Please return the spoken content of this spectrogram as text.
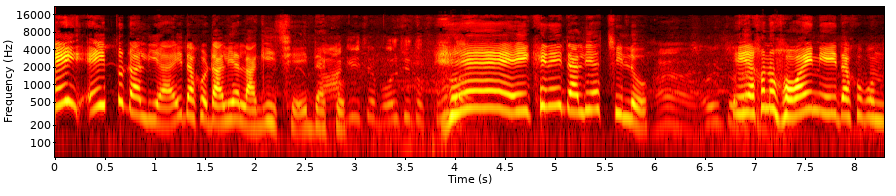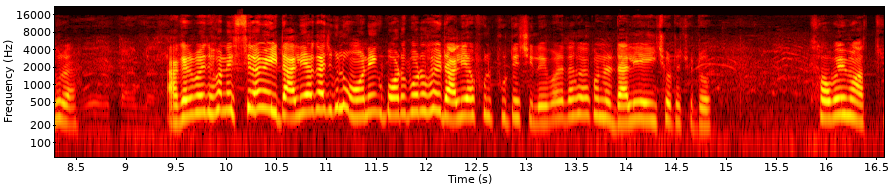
এই এই তো ডালিয়া। এই দেখো ডালিয়া লাগিয়েছে এই দেখো। হ্যাঁ। এইখানেই ডালিয়া ছিল। হ্যাঁ এই এখনও হয়নি এই দেখো বন্ধুরা। না। আগের বার যখন এসেছিলাম, এই ডালিয়া গাছগুলো অনেক বড় বড় হয়ে ডালিয়া ফুল ফুটেছিল। এবারে দেখো এখন ডালিয়া এই ছোট ছোট। সবে মাত্র।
